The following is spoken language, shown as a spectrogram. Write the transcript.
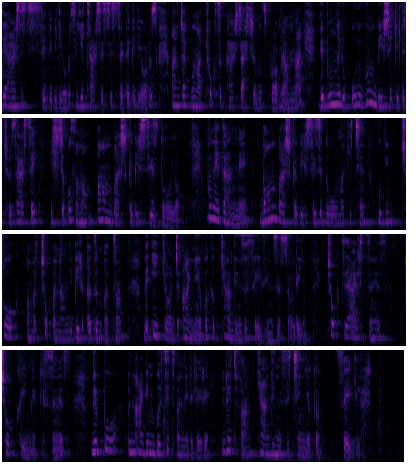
değersiz hissedebiliyoruz, yetersiz hissedebiliyoruz. Ancak bunlar çok sık karşılaştığımız problemler ve bunları uygun bir şekilde çözersek işte o zaman bambaşka bir siz doğuyor. Bu nedenle bambaşka bir sizi doğurmak için bugün çok ama çok önemli bir adım atın ve ilk önce aynaya bakıp kendinizi sevdiğinizi söyleyin. Çok değerlisiniz, çok kıymetlisiniz ve bu önerdiğim basit önerileri lütfen kendiniz için yapın. Sevgiler.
